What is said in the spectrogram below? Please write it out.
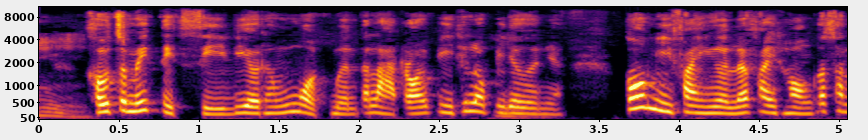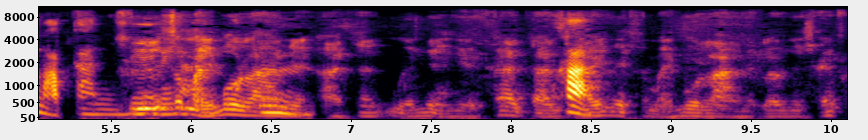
อืมเขาจะไม่ติดสีเดียวทั้งหมดเหมือนตลาดร้อยปีที่เราไปเดินเนี่ย ก็มีไฟเงินและไฟทองก็สลับกันคือในสมัยนั้นโบราณเนี่ยอาจจะเหมือนอย่างเดียวถ้าอาจารย์ค่ะใช้ในสมัยโบราณเนี่ยเราจะใช้ไฟ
